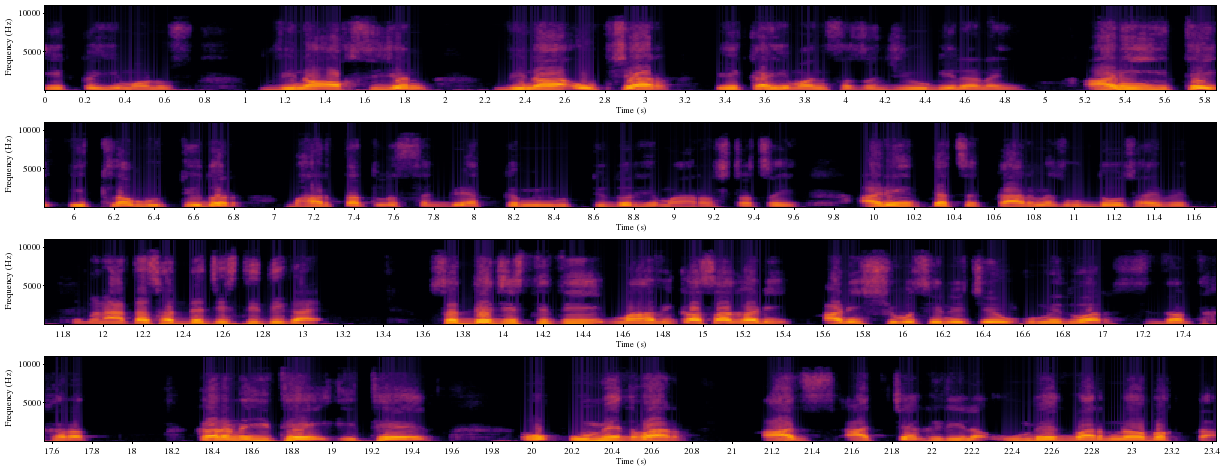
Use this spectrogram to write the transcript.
एकही माणूस विना ऑक्सिजन विना उपचार एकाही माणसाचा जीव गेला नाही. आणि इथे इथला मृत्यूदर भारतातलं सगळ्यात कमी मृत्यूदर हे महाराष्ट्राचं आहे. आणि त्याचं कारणच उद्धव साहेब आहेत. पण आता सध्याची स्थिती काय? सध्याची स्थिती महाविकास आघाडी आणि शिवसेनेचे उमेदवार सिद्धार्थ खरात. कारण इथे इथे उमेदवार आज आजच्या घडीला उमेदवार न बघता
